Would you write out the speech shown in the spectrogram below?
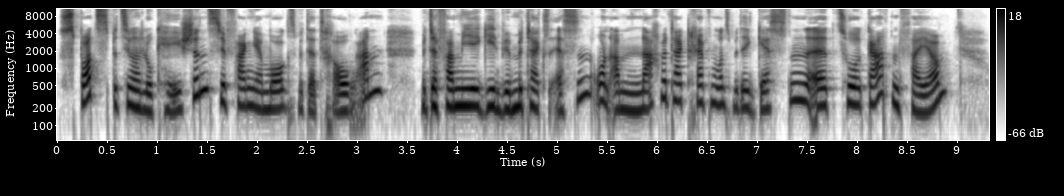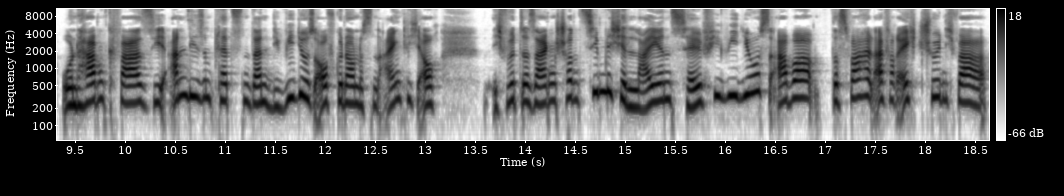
Spots bzw. Locations. Wir fangen ja morgens mit der Trauung an. Mit der Familie gehen wir mittags essen und am Nachmittag treffen wir uns mit den Gästen äh, zur Gartenfeier und haben quasi an diesen Plätzen dann die Videos aufgenommen. Das sind eigentlich auch, ich würde da sagen, schon ziemliche Lion-Selfie-Videos, aber das war halt einfach echt schön. Ich war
